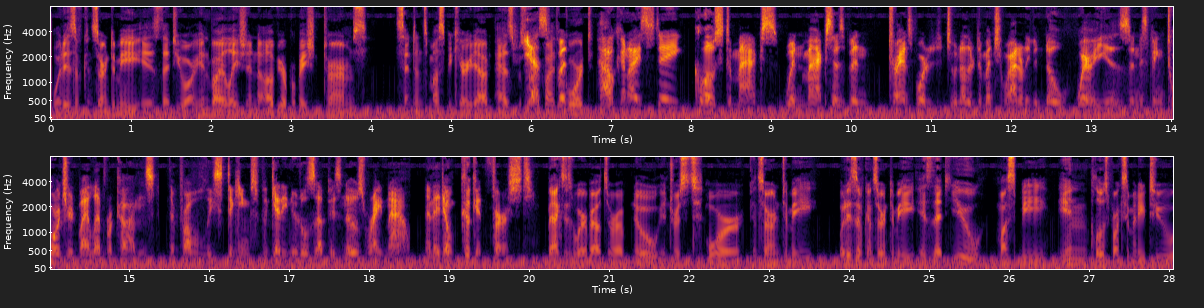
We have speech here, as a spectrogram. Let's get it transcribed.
What is of concern to me is that you are in violation of your probation terms. Sentence must be carried out as prescribed Yes, by the but court. how can I stay close to Max when Max has been transported into another dimension where I don't even know where he is and is being tortured by leprechauns? They're probably sticking spaghetti noodles up his nose right now, and they don't cook it first. Max's whereabouts are of no interest or concern to me. What is of concern to me is that you must be in close proximity to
